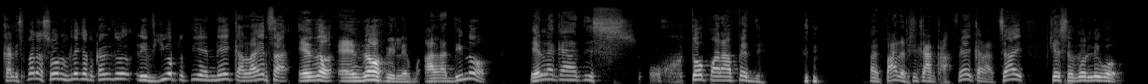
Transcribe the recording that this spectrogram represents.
Καλησπέρα σε όλους. Λέει για το καλύτερο review από το TNA. Καλά ήρθα. Εδώ, εδώ φίλε μου. Αλαντίνο, έλα κατά τις 8 παρά 5. Α, Πάνε, πιες κανένα καφέ, κανένα τσάι. Πιες εδώ λίγο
